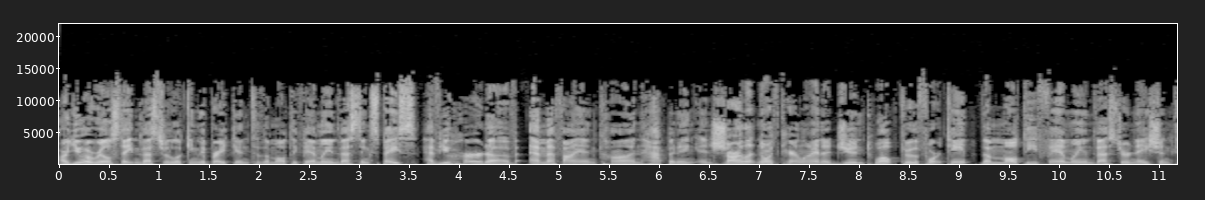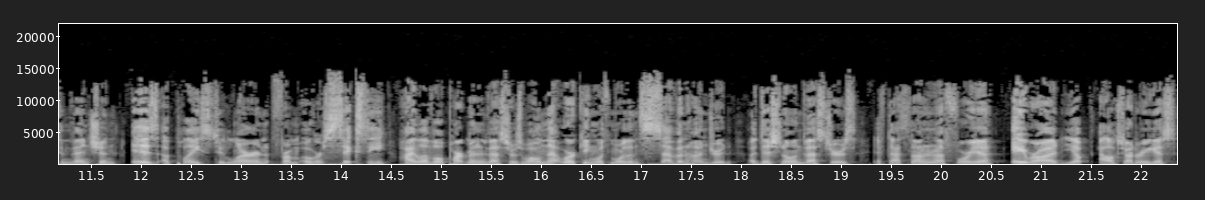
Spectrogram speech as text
Are you a real estate investor looking to break into the multifamily investing space? Have you heard of MFIN Con happening in Charlotte, North Carolina, June 12th through the 14th? The Multifamily Investor Nation Convention is a place to learn from over 60 high level apartment investors while networking with more than 700 additional investors. If that's not enough for you, A Rod, yep, Alex Rodriguez,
